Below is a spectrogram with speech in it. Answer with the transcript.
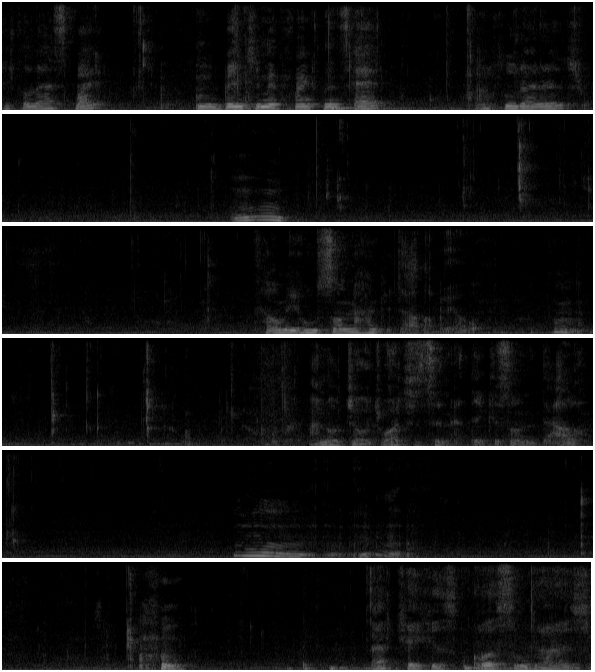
Take the last bite. Benjamin Franklin's hat. That's who that is. Mm. Tell me who's on the hundred dollar bill. Hmm. I know George Washington. I think it's on the dollar. Mm. That cake is awesome, guys.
